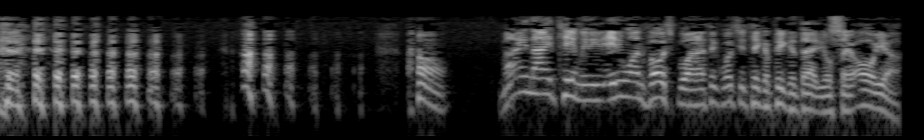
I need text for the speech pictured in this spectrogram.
oh. 919, we need 81 votes, boy, and I think once you take a peek at that, you'll say, oh yeah,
